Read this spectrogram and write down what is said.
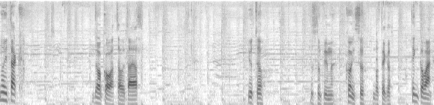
No i tak dookoła cały taras. Jutro przystąpimy w końcu do tego tynkowania.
